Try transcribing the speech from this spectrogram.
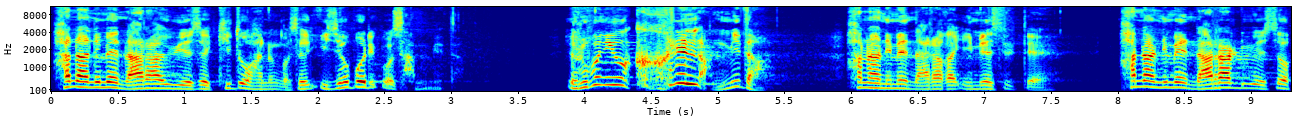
하나님의 나라 위해서 기도하는 것을 잊어버리고 삽니다. 여러분, 이거 큰일 납니다. 하나님의 나라가 임했을 때 하나님의 나라를 위해서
